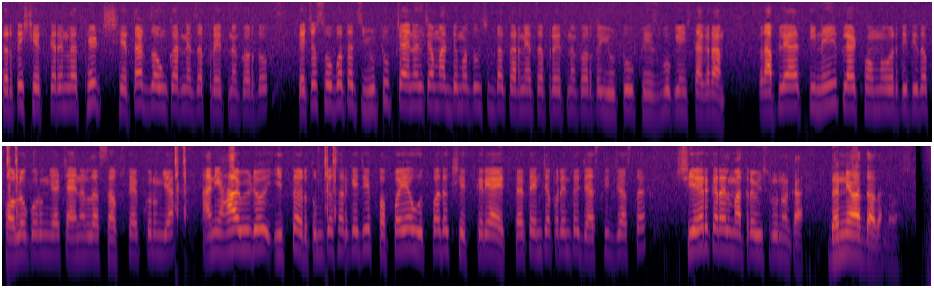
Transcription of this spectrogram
तर ते शेतकऱ्यांना थेट शेतात जाऊन करण्याचा प्रयत्न करतो. त्याच्यासोबतच यूट्यूब चॅनलच्या माध्यमातून सुद्धा करण्याचा प्रयत्न करतो. यूट्यूब फेसबुक इंस्टाग्राम तर आपल्या तीनही प्लॅटफॉर्मवरती तिथं फॉलो करून घ्या चॅनलला सबस्क्राईब करून घ्या. आणि हा व्हिडिओ इतर तुमच्यासारखे जे पपया उत्पादक शेतकरी आहेत तर त्यांच्यापर्यंत जास्तीत जास्त शेअर करायला मात्र विसरू नका. धन्यवाद दादा. नमस्कार.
